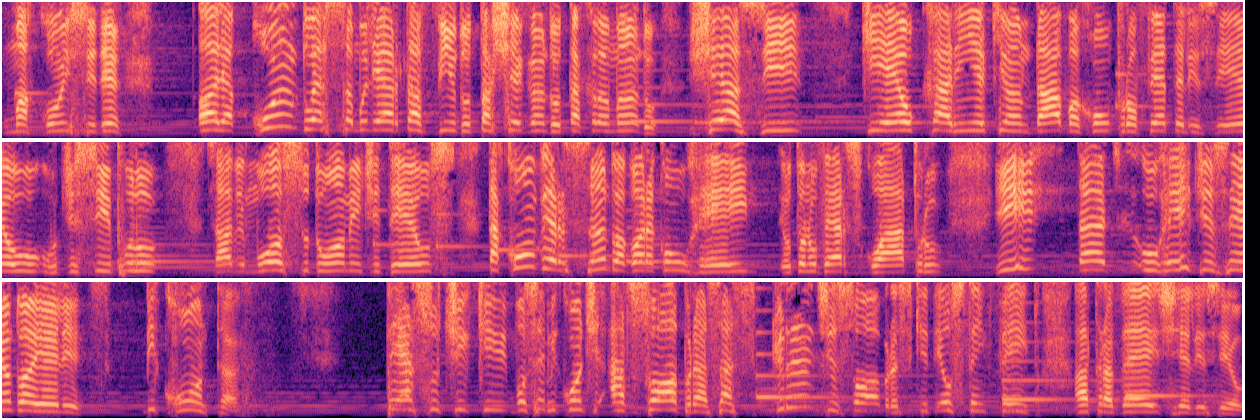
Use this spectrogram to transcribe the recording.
uma coincidência. Olha, quando essa mulher está vindo, está chegando, está clamando, Geazi, que é o carinha que andava com o profeta Eliseu, o discípulo, sabe, moço do homem de Deus, está conversando agora com o rei. Eu estou no verso 4, e está o rei dizendo a ele: Me conta, peço-te que você me conte as obras, as grandes obras que Deus tem feito através de Eliseu.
